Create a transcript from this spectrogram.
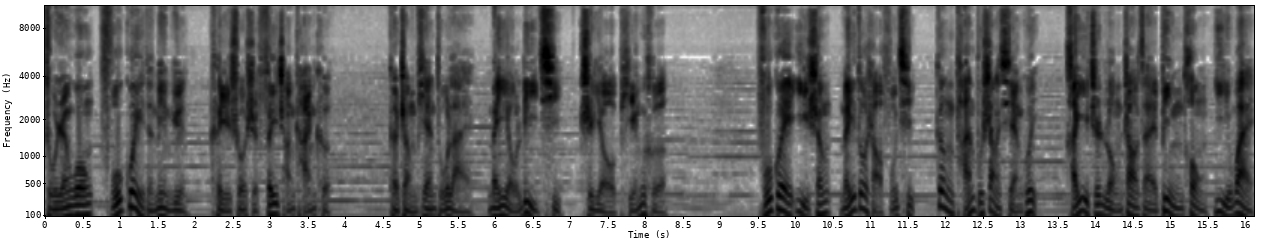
主人翁福贵的命运可以说是非常坎坷，可整篇读来没有戾气。只有平和。福贵一生没多少福气，更谈不上显贵，还一直笼罩在病痛、意外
